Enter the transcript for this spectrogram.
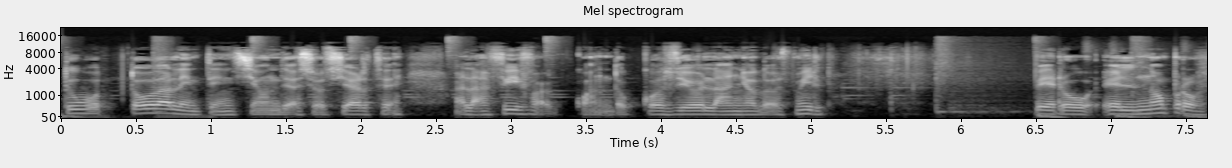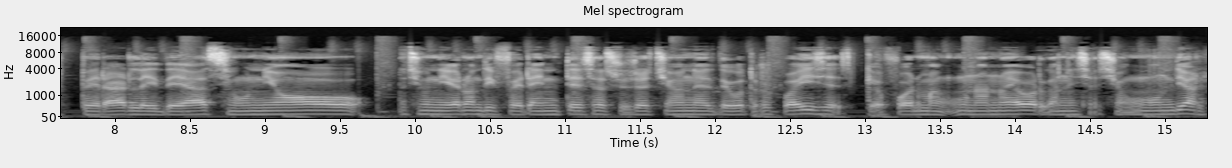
tuvo toda la intención de asociarse a la FIFA cuando cosió el año 2000 pero el no prosperar la idea se, unió, se unieron diferentes asociaciones de otros países que forman una nueva organización mundial.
